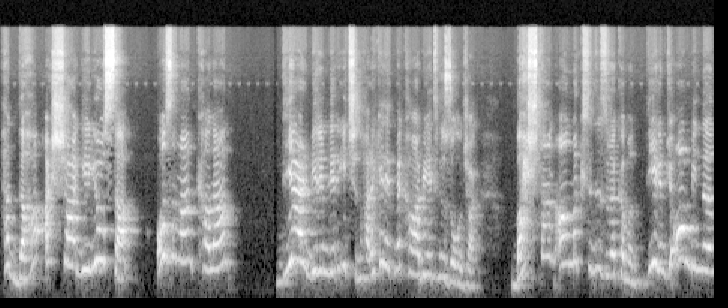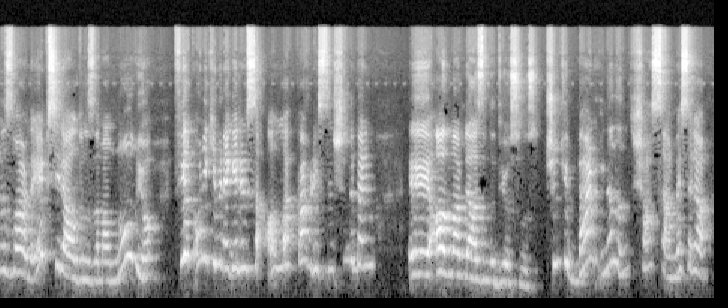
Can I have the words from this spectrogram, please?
Ha daha aşağı geliyorsa o zaman kalan diğer birimleri için hareket etme kabiliyetiniz olacak. Baştan almak istediğiniz rakamın diyelim ki 10 bin liranız var da hepsiyle aldığınız zaman ne oluyor? Fiyat 12 bine gelirse Allah kahretsin şimdi benim e, almam lazımdı diyorsunuz. Çünkü ben inanın şahsen mesela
